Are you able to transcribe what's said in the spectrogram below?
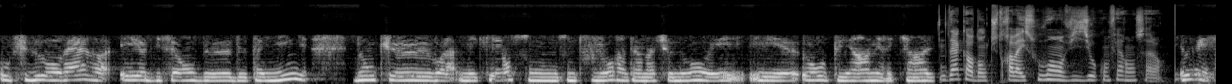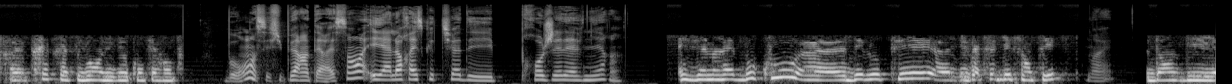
au fuseau horaire et aux différences de, de timing. Donc euh, voilà, mes clients sont, sont toujours internationaux et, et euh, européens, américains. D'accord, donc tu travailles souvent en visioconférence alors? Oui, je travaille très très souvent en visioconférence. Bon, c'est super intéressant. Et alors, est-ce que tu as des projets d'avenir? J'aimerais beaucoup euh, développer des ateliers santé. Dans des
